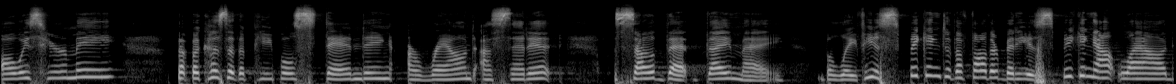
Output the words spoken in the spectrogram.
always hear me, but because of the people standing around, I said it so that they may believe. He is speaking to the Father, but he is speaking out loud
